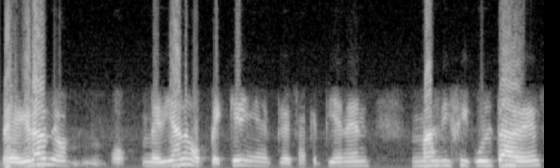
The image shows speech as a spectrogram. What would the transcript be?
grandes o medianas o pequeñas empresas que tienen más dificultades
